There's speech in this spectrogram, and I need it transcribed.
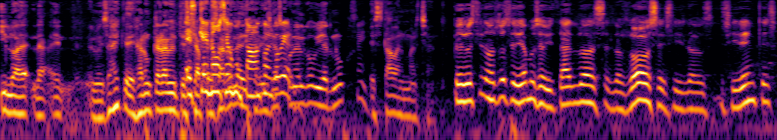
y lo- la- el, el mensaje que dejaron claramente es, Es que, a que no se de juntaban con el gobierno. gobierno, Sí. estaban marchando. Pero es que nosotros queríamos evitar los, los roces y los incidentes.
